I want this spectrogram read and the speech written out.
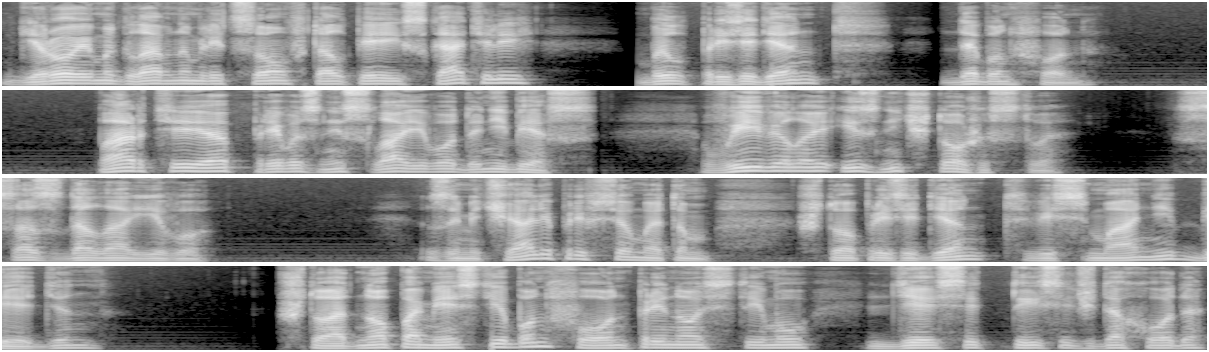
Героем и главным лицом в толпе искателей был президент де Бонфон. Партия превознесла его до небес, вывела из ничтожества, создала его. Замечали при всем этом, что президент весьма не беден, что одно поместье Бонфон приносит ему десять тысяч дохода.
